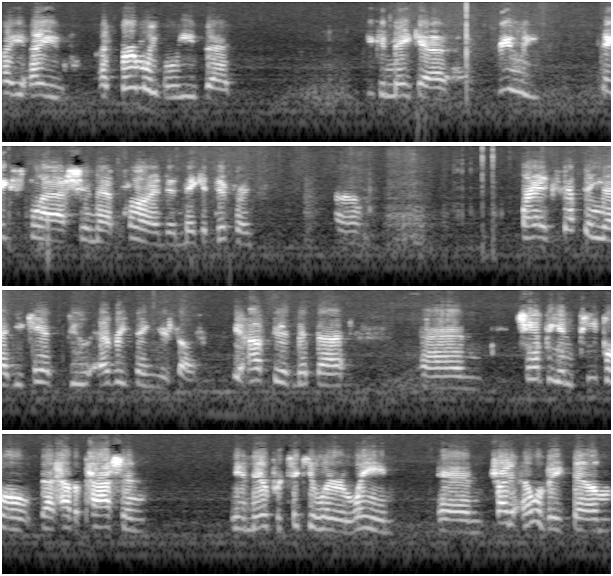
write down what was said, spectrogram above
I, I, I firmly believe that you can make a really big splash in that pond and make a difference um, by accepting that you can't do everything yourself. You have to admit that and champion people that have a passion in their particular lane and try to elevate them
